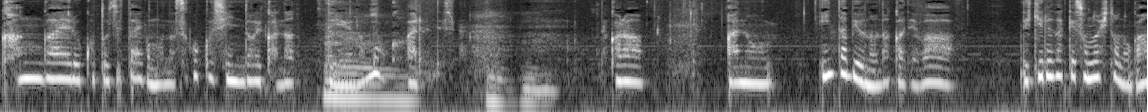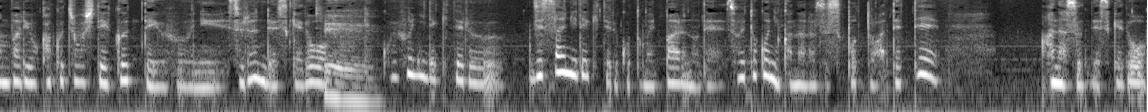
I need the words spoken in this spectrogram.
考えること自体がものすごくしんどいかなっていうのもあるんです、だからあのインタビューの中ではできるだけその人の頑張りを拡張していくっていう風にするんですけど、ええ。こういう風にできてる実際にできてることもいっぱいあるのでそういうとこに必ずスポットを当てて話すんですけど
